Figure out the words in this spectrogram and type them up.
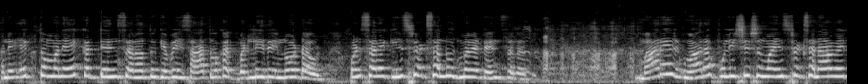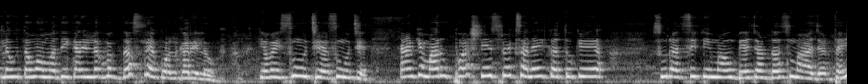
અને એક તો મને એક જ ટેન્શન હતું કે ભાઈ સાત વખત બદલી થઈ નો ડાઉટ પણ સર, એક ઇન્સ્પેક્શનનું જ મને ટેન્શન હતું. મારે, મારા પોલીસ સ્ટેશનમાં ઇન્સ્પેક્શન આવે એટલે હું તમામ અધિકારી લગભગ દસને કોલ કરી લઉં કે ભાઈ શું છે શું છે? કારણ કે મારું ફર્સ્ટ ઇન્સ્પેક્શન એક હતું કે સુરત સિટીમાં હું બે હજાર દસમાં હાજર થઈ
